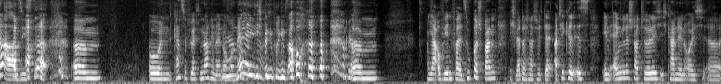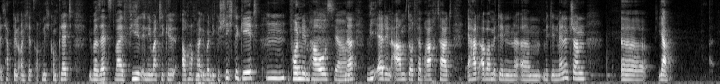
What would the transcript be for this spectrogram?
Ja, siehst du. ähm, und kannst du vielleicht im Nachhinein nochmal. Ja, hey, ich bin übrigens auch. Ähm, ja, auf jeden Fall super spannend. Ich werde euch natürlich, der Artikel ist in Englisch natürlich. Ich kann den euch, äh, ich habe den euch jetzt auch nicht komplett übersetzt, weil viel in dem Artikel auch nochmal über die Geschichte geht von dem Haus, Ja. ne, wie er den Abend dort verbracht hat. Er hat aber mit den, ähm, mit den Managern, äh, ja,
